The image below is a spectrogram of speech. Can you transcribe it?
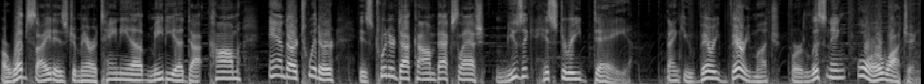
Our website is jamaritaniamedia.com. And our Twitter is twitter.com backslash Music History Day. Thank you very, very much for listening or watching.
